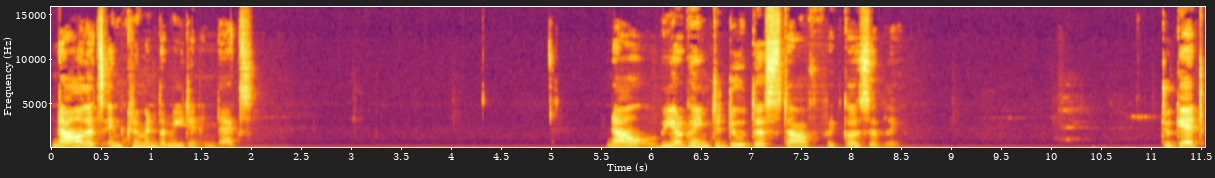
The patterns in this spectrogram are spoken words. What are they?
Now let's increment the median index. Now we are going to do this stuff recursively to get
